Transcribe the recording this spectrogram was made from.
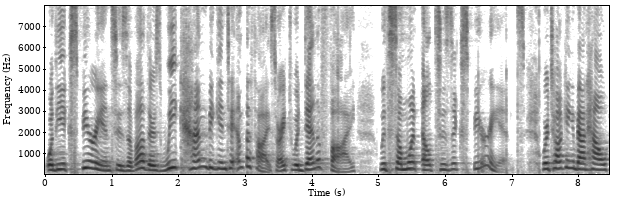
or the experiences of others, we can begin to empathize, right? To identify with someone else's experience. We're talking about how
